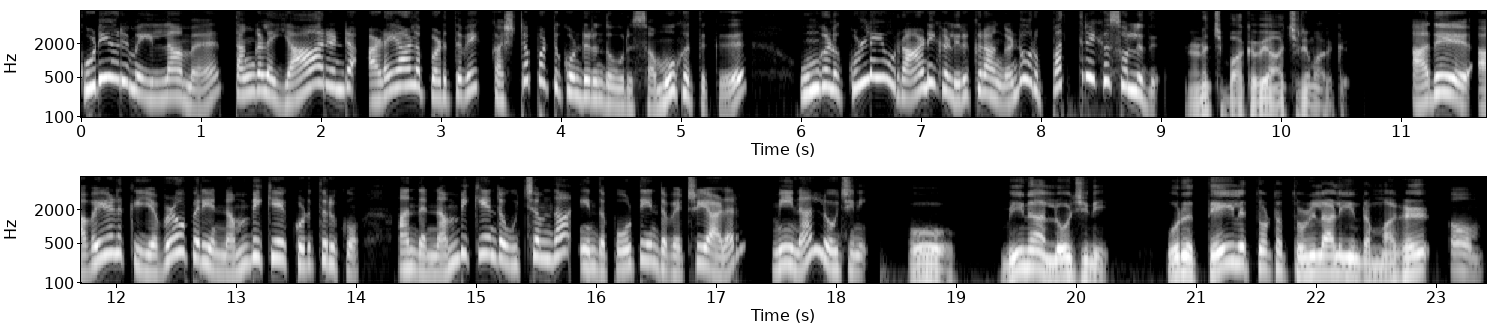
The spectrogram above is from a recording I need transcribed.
குடியுரிமை இல்லாம தங்களை யாரென்று அடையாளப்படுத்தவே கஷ்டப்பட்டு கொண்டிருந்த ஒரு சமூகத்துக்கு உங்களுக்குள்ளேயும் ராணிகள் இருக்கிறாங்கன்னு ஒரு பத்திரிகை சொல்லுது. நினைச்சு பார்க்கவே ஆச்சரியமா இருக்கு. அது அவைகளுக்கு எவ்வளவு பெரிய நம்பிக்கையை கொடுத்திருக்கும். அந்த நம்பிக்கைன்ற உச்சம்தான் இந்த போட்டின்ற வெற்றியாளர் மீனா லோஜினி. ஓ மீனா லோஜினி. ஒரு தேயிலை தோட்ட தொழிலாளியின் மகள் ஓம்.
